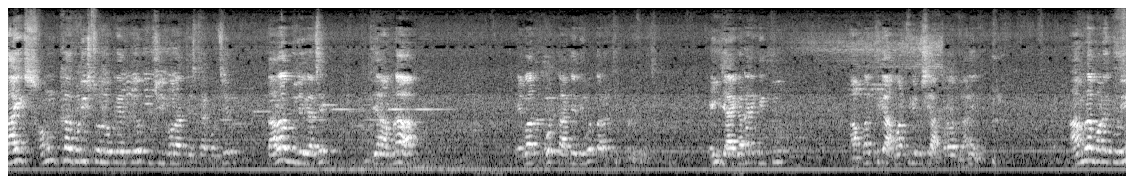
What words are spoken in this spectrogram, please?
তাই সংখ্যাগরিষ্ঠ লোকেরকেও খুশি করার চেষ্টা করছে। তারাও বুঝে গেছে যে আমরা এবার ভোট কাকে দেবো, তারা ঠিক করে দিয়েছে এই জায়গাটায় কিন্তু আপনার থেকে, আমার থেকে বেশি আপনারাও জানেন। আমরা মনে করি,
